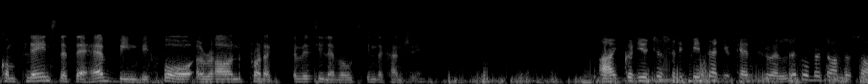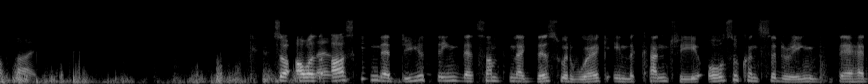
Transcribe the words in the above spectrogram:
complaints that there have been before around productivity levels in the country? Uh, could you just repeat that? You came through a little bit on the soft side. So I was asking that do you think that something like this would work in the country, also considering there had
